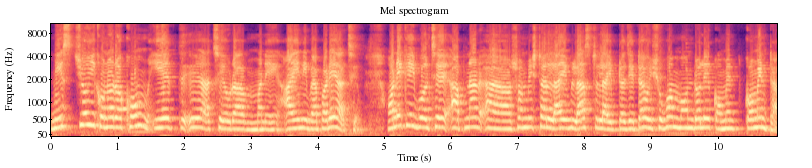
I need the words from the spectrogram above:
নিশ্চয়ই কোনো রকম ইয়েতে আছে ওরা মানে আইনি ব্যাপারে আছে। অনেকেই বলছে আপনার শর্মিষ্ঠার লাইভ লাস্ট লাইভটা যেটা, ওই শুভম মণ্ডলের কমেন্ট কমেন্টটা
